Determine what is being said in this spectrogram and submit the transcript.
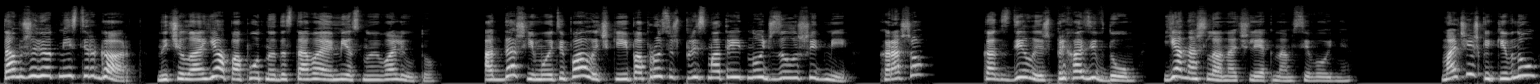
там живет мистер Гард», — начала я, попутно доставая местную валюту. «Отдашь ему эти палочки и попросишь присмотреть ночь за лошадьми, хорошо? Как сделаешь, приходи в дом. Я нашла ночлег нам сегодня». Мальчишка кивнул,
